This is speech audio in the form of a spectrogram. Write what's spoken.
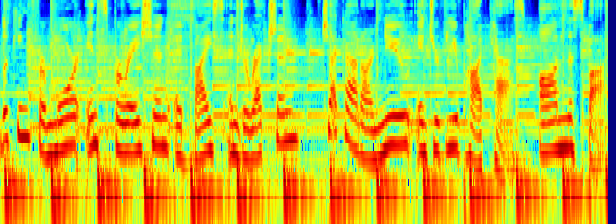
Looking for more inspiration, advice, and direction? Check out our new interview podcast, On the Spot,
